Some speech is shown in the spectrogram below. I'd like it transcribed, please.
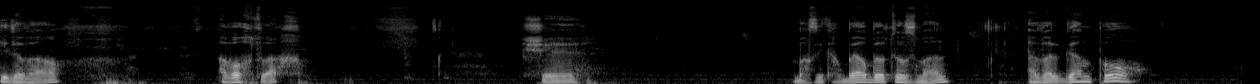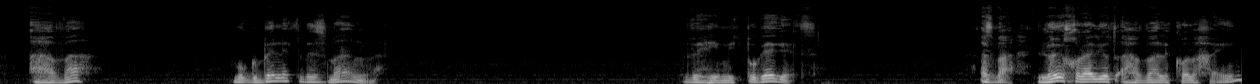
היא דבר ארוך טווח, שמחזיק הרבה הרבה יותר זמן, אבל גם פה אהבה מוגבלת בזמן, והיא מתפוגגת. אז מה, לא יכולה להיות אהבה לכל החיים?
